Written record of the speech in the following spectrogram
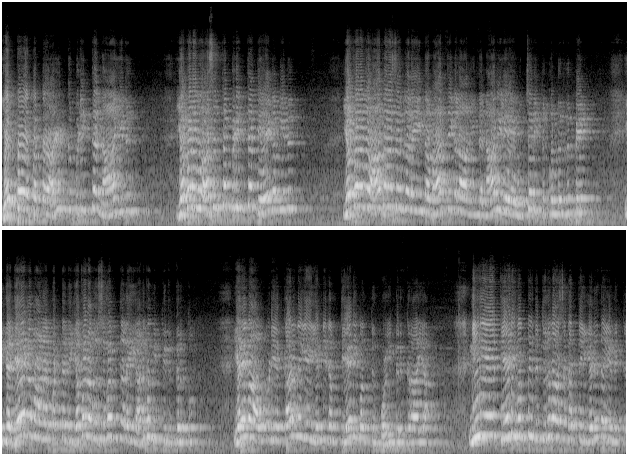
எப்பேற்பட்ட அழுக்கு பிடித்த நாய் இது? எவ்வளவு அசுத்தம் பிடித்த தேகம் இது? எவ்வளவு ஆபாசங்களை இந்த வார்த்தைகளால் இந்த நாவிலே உச்சரித்துக் கொண்டிருப்பேன்? இந்த தேகமானப்பட்டது எவ்வளவு சுகங்களை அனுபவித்திருக்கிறோம் இறைவா உன்னுடைய கருணையை என்னிடம் தேடி வந்து பொழிந்திருக்கிறாயா? நீயே தேடி வந்து இந்த திருவாசகத்தை எழுத எனக்கு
